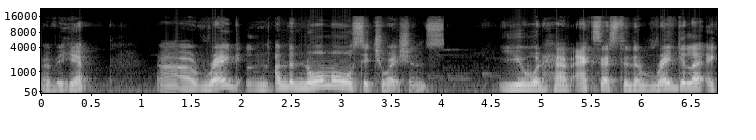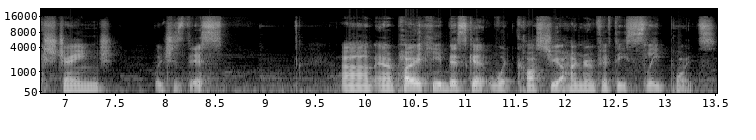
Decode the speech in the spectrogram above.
over here, uh, reg under normal situations, you would have access to the regular exchange, which is this. Um, and a Pokey Biscuit would cost you 150 sleep points.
